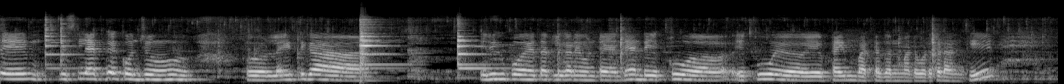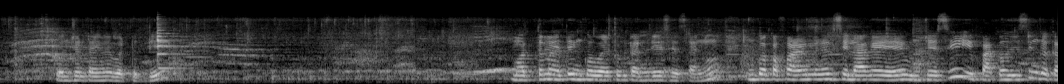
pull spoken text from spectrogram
సేమ్ విసిలాక లెక్క కొంచెం లైట్గా ఇరిగిపోయేటట్లుగానే ఉంటాయండి. అంటే ఎక్కువ ఎక్కువ టైం పట్టదు అనమాట ఉడకడానికి. కొంచెం టైమే పట్టుద్ది. మొత్తం అయితే ఇంకో వైపుకి టర్న్ చేసేసాను. ఇంకొక ఫైవ్ మినిట్స్ ఇలాగే ఉంచేసి పక్కకు తీసి ఇంకొక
